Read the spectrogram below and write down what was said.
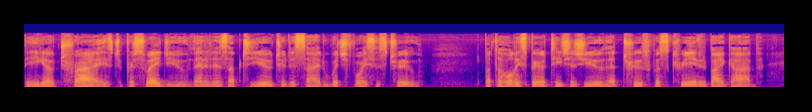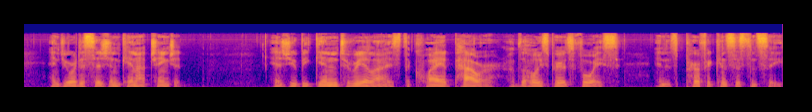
The ego tries to persuade you that it is up to you to decide which voice is true, but the Holy Spirit teaches you that truth was created by God, and your decision cannot change it. As you begin to realize the quiet power of the Holy Spirit's voice and its perfect consistency,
